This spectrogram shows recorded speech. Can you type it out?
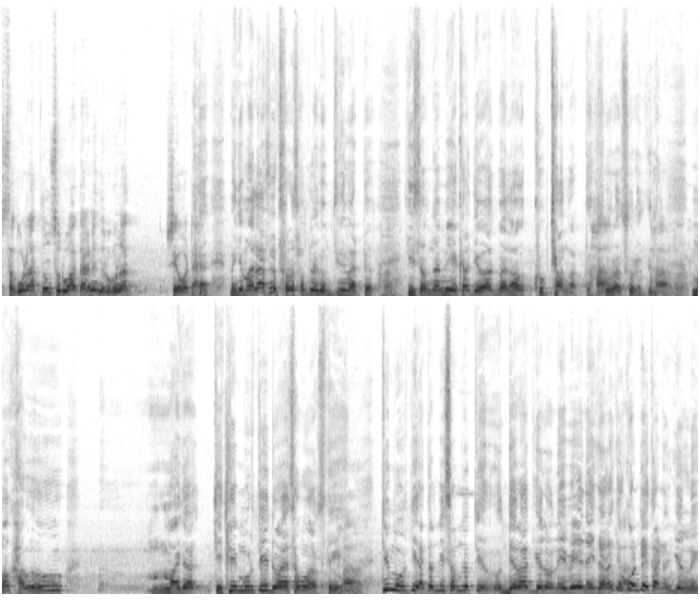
सगुणातून सुरुवात आहे आणि निर्गुणात शेवट आहे. म्हणजे मला असं थोडंसं आपलं गमतीने वाटतं की समजा मी एका देवळात बनावं खूप छान वाटतं हां, हां. मग हळूहळू माझ्या तिथली मूर्ती डोळ्यासमोर असते. हां. ती मूर्ती आता मी समजा ते- देवळात गेलो नाही वेळ नाही झाला किंवा कोणत्याही कारणाने गेलो नाही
